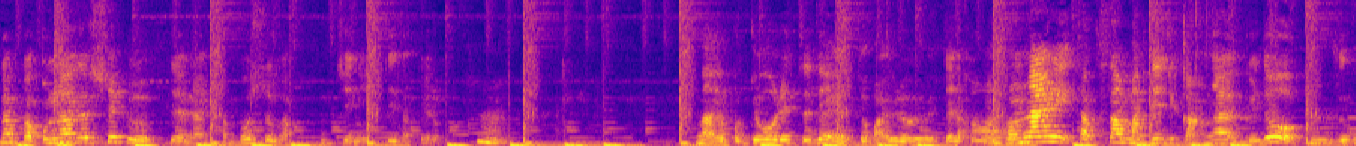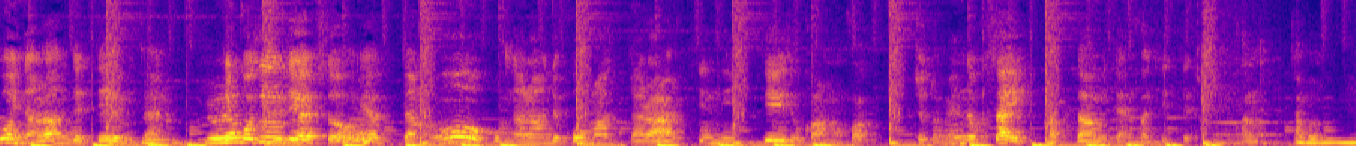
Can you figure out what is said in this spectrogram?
なんかこの間シェフでなんかボスがうちに行ってたけど。うんまあやっぱ行列でとかいろいろ言ってた、まあ、そんなにたくさん待ち時間ないけど、うん。すごい並んでてみたいな、予約でこっちでそううんやったのをこう並んでこう待ったらあっちに行ってとかなんかちょっと面倒くさいかったみたいな感じで言ってたかな多分、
